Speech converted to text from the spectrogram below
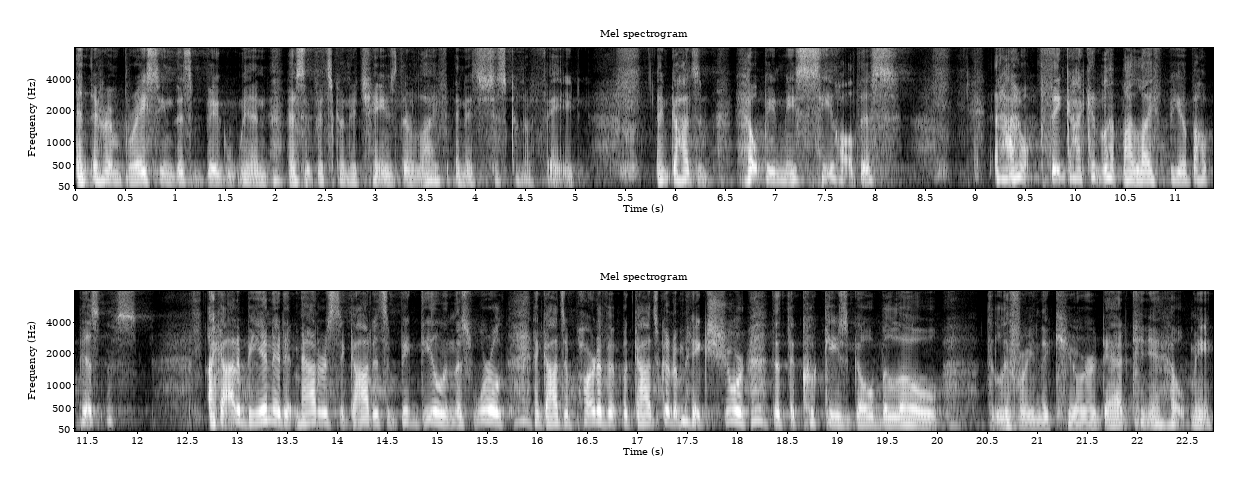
And they're embracing this big win as if it's going to change their life and it's just going to fade. And God's helping me see all this. And I don't think I can let my life be about business. I got to be in it. It matters to God. It's a big deal in this world, and God's a part of it, but God's going to make sure that the cookies go below delivering the cure. Dad, can you help me?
